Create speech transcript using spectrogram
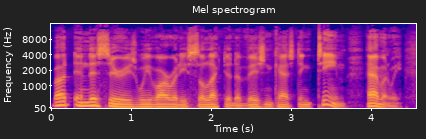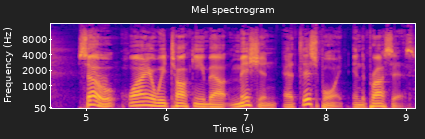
But in this series, we've already selected a vision casting team, haven't we? So, why are we talking about mission at this point in the process?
